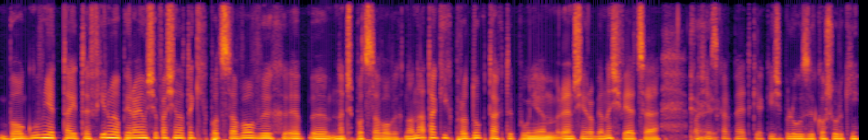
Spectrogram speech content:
bo głównie tutaj te firmy opierają się właśnie na takich podstawowych, y, znaczy podstawowych, no na takich produktach typu, nie wiem, ręcznie robione świece, właśnie Okej. skarpetki, jakieś bluzy, koszulki.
